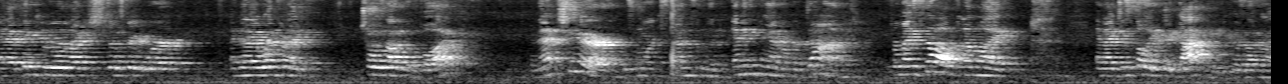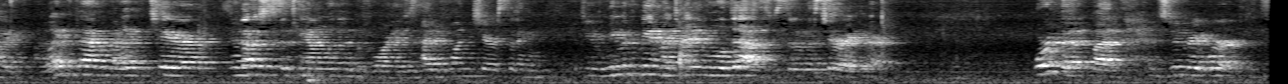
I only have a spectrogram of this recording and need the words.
and I think you really like she does great work. And then I went there and I chose out the book, and that chair was more expensive than anything I've ever done for myself, and I'm like, and I just felt like they got me, because I'm like, I like the fabric, I like the chair. You know, that was just a tan linen before, and I just, I had one chair sitting, if you meet with me at my tiny little desk, you sit in this chair right here worth it, but it's doing great work. It's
